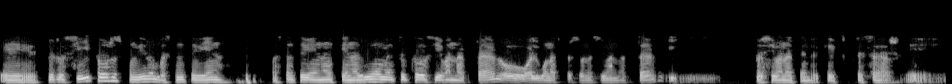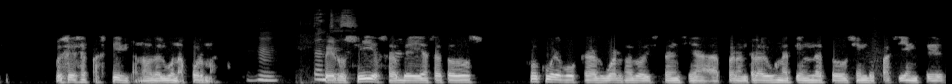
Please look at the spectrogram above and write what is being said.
Eh, pero sí, todos respondieron bastante bien, bastante bien, aunque en algún momento todos iban a hartar o algunas personas iban a hartar y pues iban a tener que expresar eh, pues ese fastidio, ¿no? De alguna forma. Pero sí, o sea, veías a todos con cubrebocas, guardando distancia para entrar a alguna tienda, todos siendo pacientes.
